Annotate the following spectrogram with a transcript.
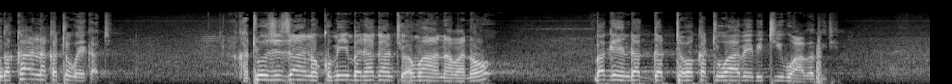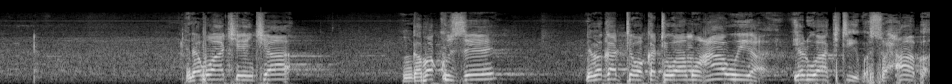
Nga kaana kato bwe kati. Katuuziza no ku mimba naga nti omwana bano bagenda gatta wakati wab'ebitiibwa ababiri era bwakyenkya nga bakuze ne bagatta wakati wa muawiya yali wakitiibwa sahaba.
